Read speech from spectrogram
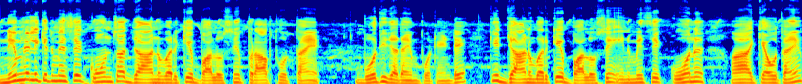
निम्नलिखित में से कौन सा जानवर के बालों से प्राप्त होता है? बहुत ही ज़्यादा इंपॉर्टेंट है कि जानवर के बालों से इनमें से कौन आ, क्या होता है?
